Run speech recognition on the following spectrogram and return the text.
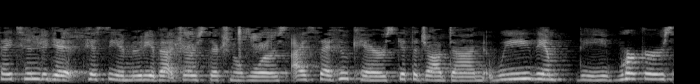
They tend to get pissy and moody about jurisdictional wars. I say, who cares? Get the job done. We, the, the workers,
